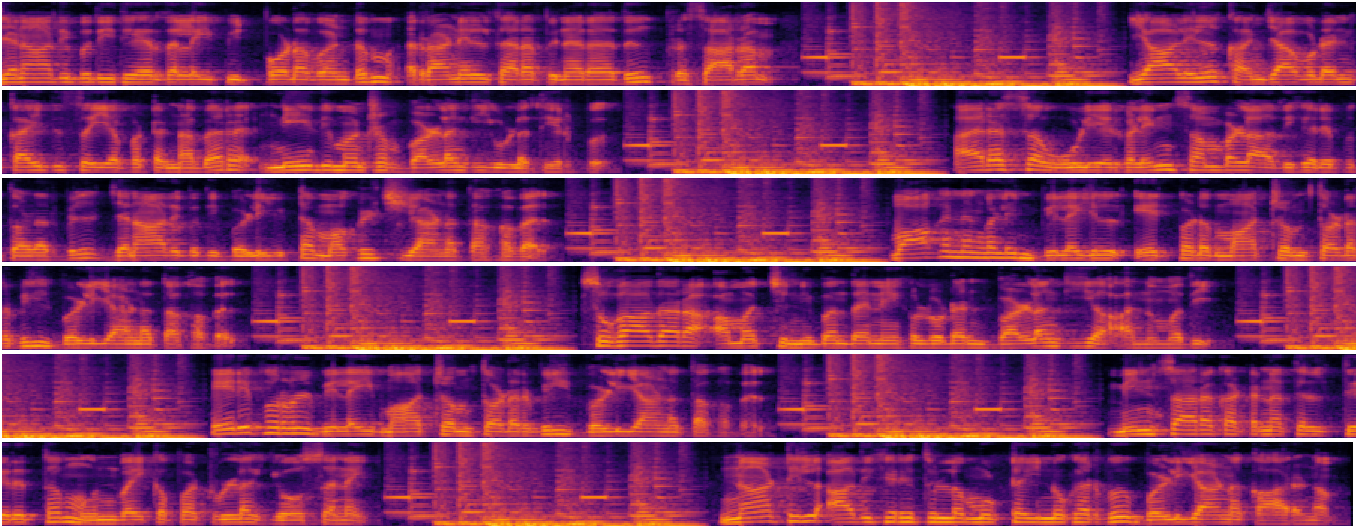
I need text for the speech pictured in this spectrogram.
ஜனாதிபதி தேர்தலை பிற்போட வேண்டும். ரணில் தரப்பினரது பிரசாரம். யாழில் கஞ்சாவுடன் கைது செய்யப்பட்ட நபர் நீதிமன்றம் வழங்கியுள்ள தீர்ப்பு. அரச ஊழியர்களின் சம்பள அதிகரிப்பு தொடர்பில் ஜனாதிபதி வெளியிட்ட மகிழ்ச்சியான தகவல். வாகனங்களின் விலையில் ஏற்படும் மாற்றம் தொடர்பில் வெளியான தகவல். சுகாதார அமைச்சு நிபந்தனைகளுடன் வழங்கிய அனுமதி. எரிபொருள் விலை மாற்றம் தொடர்பில் வெளியான தகவல். மின்சார கட்டணத்தில் திருத்தம் முன்வைக்கப்பட்டுள்ள யோசனை. நாட்டில் அதிகரித்துள்ள முட்டை நுகர்வு வெளியான காரணம்.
